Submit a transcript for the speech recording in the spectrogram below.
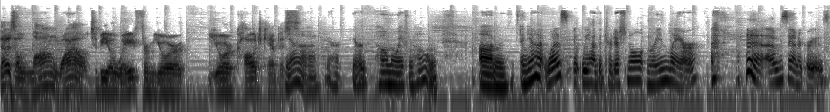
that is a long while to be away from your your college campus. Yeah, you're you're home away from home. Um, and yeah, it was. It, we had the traditional marine layer of Santa Cruz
